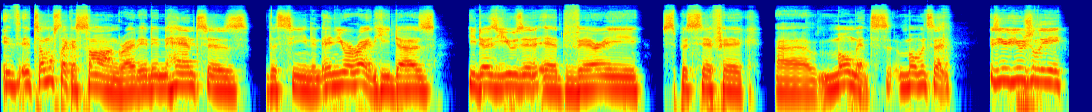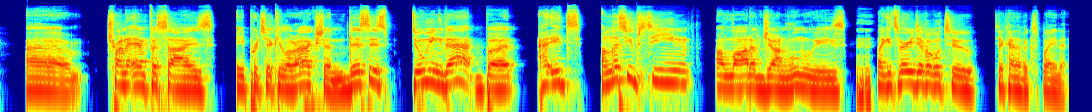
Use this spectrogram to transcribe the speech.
it's it's almost like a song, right? It enhances the scene, and, and you're right. He does he does use it at very specific uh, moments, moments that because you're usually um, trying to emphasize a particular action. This is doing that, but it's unless you've seen a lot of John Woo movies, Mhm. like it's very difficult to to kind of explain it.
